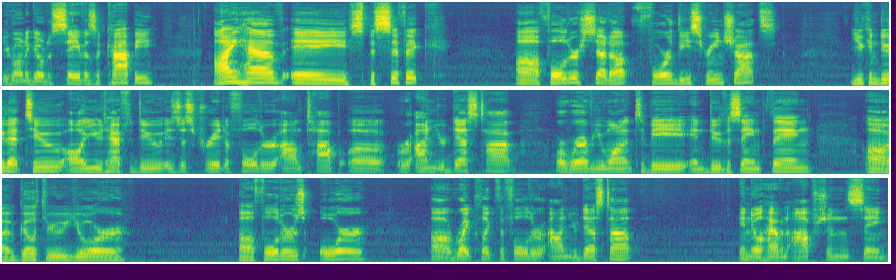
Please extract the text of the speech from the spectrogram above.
You're going to go to save as a copy. I have a specific uh, folder set up for these screenshots. You can do that too. All you'd have to do is just create a folder on top uh, or on your desktop or wherever you want it to be and do the same thing. Uh, go through your uh, folders or uh, right click the folder on your desktop and you'll have an option saying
